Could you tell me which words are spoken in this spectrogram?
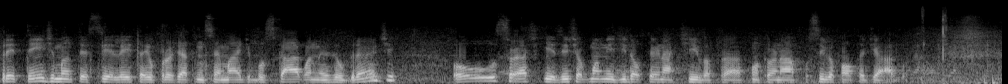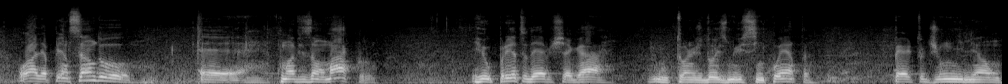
pretende manter-se eleito aí o projeto no SEMAI de buscar água no Rio Grande? Ou o senhor acha que existe alguma medida alternativa para contornar a possível falta de água? Olha, pensando é, com uma visão macro, Rio Preto deve chegar em torno de 2050, perto de um milhão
